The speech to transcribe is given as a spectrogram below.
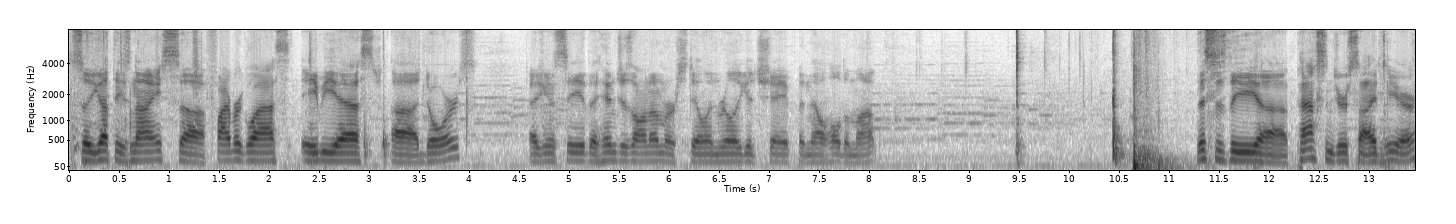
So you got these nice uh, fiberglass ABS uh, doors. As you can see, the hinges on them are still in really good shape and they'll hold them up. This is the uh, passenger side here.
